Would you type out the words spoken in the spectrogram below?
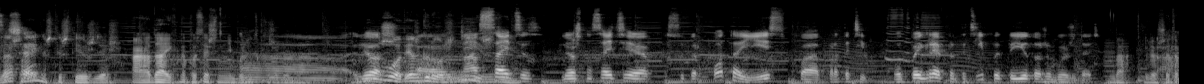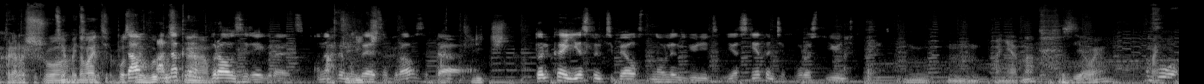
да, Слушай. правильно, что ты что ты ждешь? А, да, их на PlayStation не будет, к сожалению. Лёш, Ну вот, я ж говорю, а, жди, на жди. сайте, Лёш, на сайте Суперфото есть по- прототип. Вот поиграй в прототип, и ты ее тоже будешь ждать. Да, Леш, это А, прям хорошо, тема, тема, давайте тема. после Там выпуска... она прям в браузере играется. Она прям Отлично. играется в браузере, да. Отлично. Только если у тебя установлен Unity. Если нет, он тебе просто Unity. Понятно. Сделаем. Вот.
